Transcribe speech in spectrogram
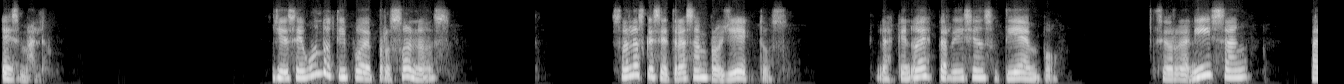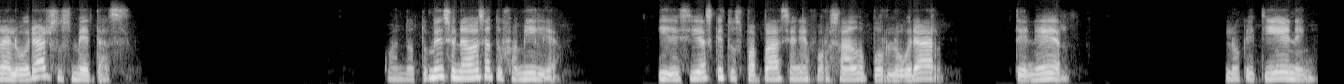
es malo. Y el segundo tipo de personas son las que se trazan proyectos, las que no desperdician su tiempo, se organizan para lograr sus metas. Cuando tú mencionabas a tu familia y decías que tus papás se han esforzado por lograr tener lo que tienen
